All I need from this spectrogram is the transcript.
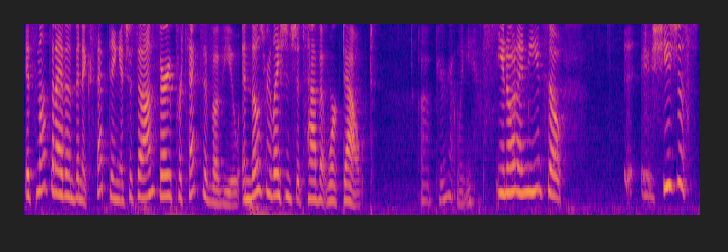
it's not that I haven't been accepting, it's just that I'm very protective of you and those relationships haven't worked out. Apparently. You know what I mean? So uh, she's just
